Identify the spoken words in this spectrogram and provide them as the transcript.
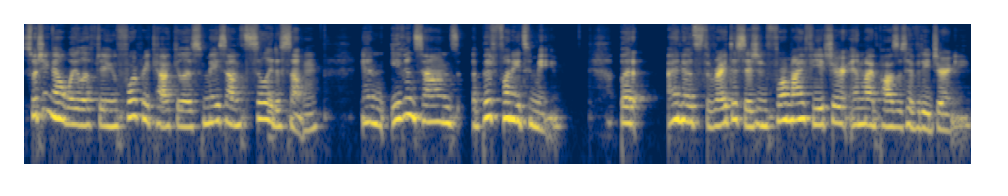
Switching out weightlifting for pre-calculus may sound silly to some, and even sounds a bit funny to me, but I know it's the right decision for my future and my positivity journey.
